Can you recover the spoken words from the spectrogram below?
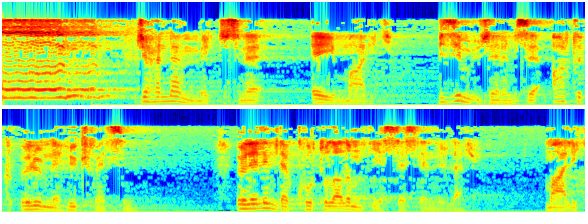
ماكثون Cehennem bekçisine ey Malik bizim üzerimize artık ölümle hükmetsin. Ölelim de kurtulalım diye seslenirler. Malik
